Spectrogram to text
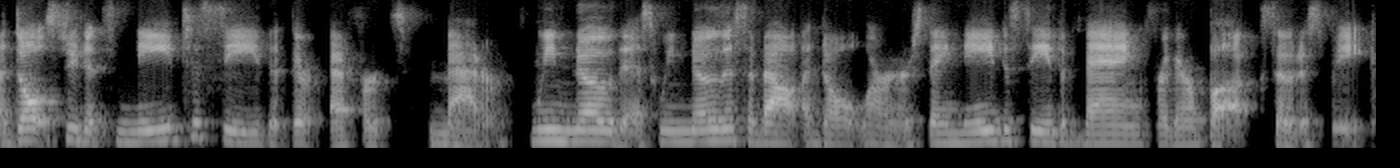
Adult students need to see that their efforts matter. We know this. We know this about adult learners. They need to see the bang for their buck, so to speak.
